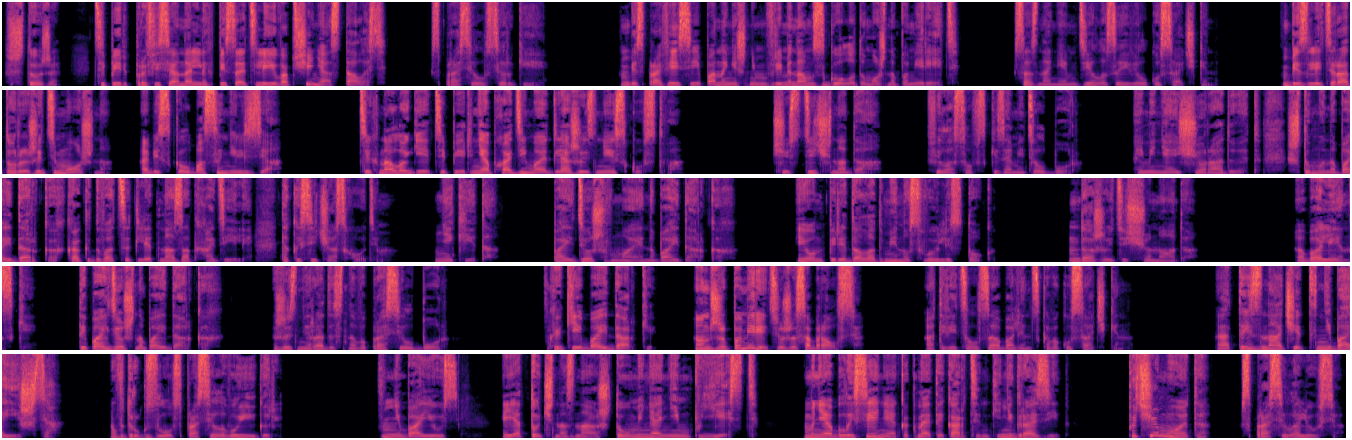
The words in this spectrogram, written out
«Что же, теперь профессиональных писателей вообще не осталось?» — спросил Сергей. Без профессии по нынешним временам с голоду можно помереть», — сознанием дела заявил Кусачкин. «Без литературы жить можно, а без колбасы нельзя. Технология теперь необходимая для жизни искусства». «Частично да», — философски заметил Бор. «И меня еще радует, что мы на байдарках как двадцать лет назад ходили, так и сейчас ходим. Никита, пойдешь в мае на байдарках?» и он передал админу свой листок. «Дожить еще надо». «Оболенский, ты пойдешь на байдарках?» — жизнерадостно вопросил Бор. «Какие байдарки? Он же помереть уже собрался», — ответил за Оболенского Кусачкин. «А ты, значит, не боишься?» — вдруг зло спросил его Игорь. «Не боюсь. Я точно знаю, что у меня нимб есть. Мне облысение, как на этой картинке, не грозит. «Почему это?» — спросила Люся.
